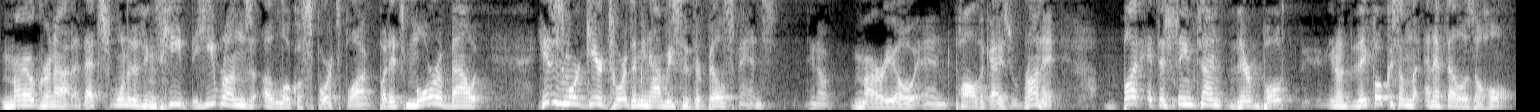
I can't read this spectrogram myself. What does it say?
Mario Granada. That's one of the things he he runs a local sports blog, but it's more about his is more geared towards. I mean, obviously they're Bills fans, you know, Mario and Paul, the guys who run it, but at the same time they're both, you know, they focus on the NFL as a whole.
